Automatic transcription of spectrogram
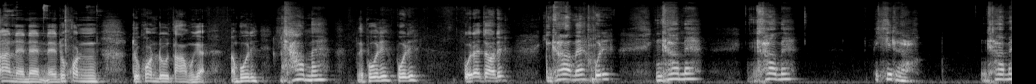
อ่าไหนไหนไหนทุกคนทุกคนดูตามผมแกอะพูดดิกินข้าวไหมไหนพูดดิพูดดิ พูดได้จอดิกินข้าวไหมพูดดิกินข้าวไหมกินข้าวไหมไม่กินหรอกกินข้าวไหม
